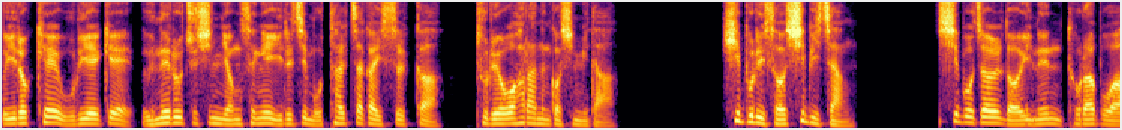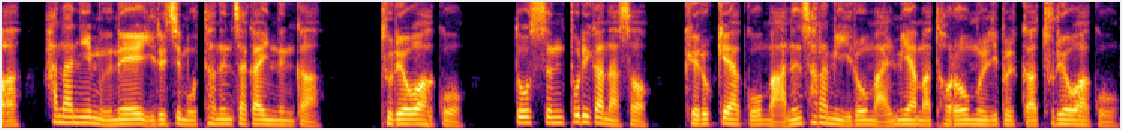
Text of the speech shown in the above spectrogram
이렇게 우리에게 은혜로 주신 영생에 이르지 못할 자가 있을까 두려워하라는 것입니다. 히브리서 12장 15절 너희는 돌아보아 하나님 은혜에 이르지 못하는 자가 있는가 두려워하고 또 쓴 뿌리가 나서 괴롭게 하고 많은 사람이 이로 말미암아 더러움을 입을까 두려워하고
